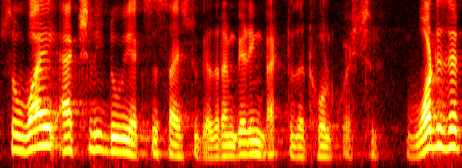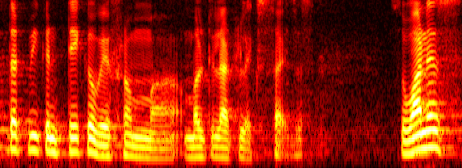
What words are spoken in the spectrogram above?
So why actually do we exercise together? I'm getting back to that whole question. What is it that we can take away from uh, multilateral exercises? So one is,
